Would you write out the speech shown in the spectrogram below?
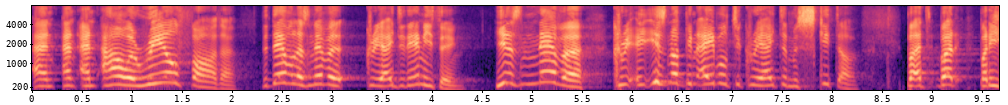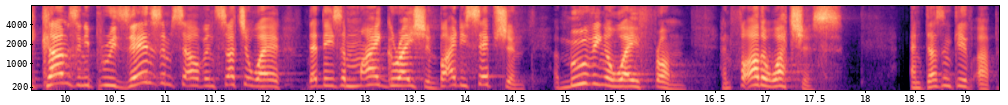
And, and, and our real Father, the devil has never created anything. He has never, cre- he's not been able to create a mosquito. But, but, but he comes and he presents himself in such a way that there's a migration by deception, a moving away from. And Father watches and doesn't give up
